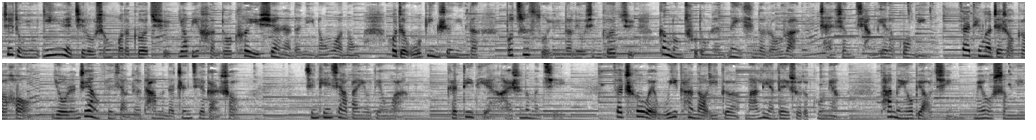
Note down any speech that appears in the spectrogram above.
这种用音乐记录生活的歌曲，要比很多刻意渲染的你侬我侬，或者无病呻吟的不知所云的流行歌曲，更能触动人内心的柔软，产生强烈的共鸣。在听了这首歌后，有人这样分享着他们的真切感受：今天下班有点晚，可地铁还是那么挤。在车尾无意看到一个满脸泪水的姑娘，她没有表情，没有声音，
